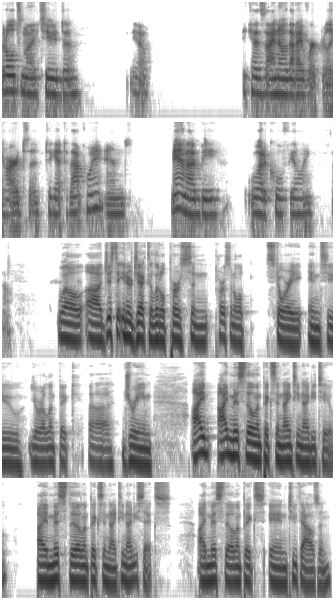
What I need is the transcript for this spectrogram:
but ultimately too to you know because I know that I've worked really hard to to get to that point and man that'd be what a cool feeling. So well, uh, just to interject a little person personal story into your Olympic uh, dream. I I missed the Olympics in 1992. I missed the Olympics in 1996. I missed the Olympics in 2000.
